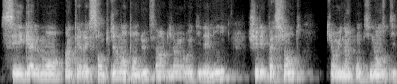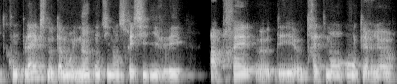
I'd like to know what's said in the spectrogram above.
C'est également intéressant, bien entendu, de faire un bilan aérodynamique chez les patientes qui ont une incontinence dite complexe, notamment une incontinence récidivée après des traitements antérieurs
